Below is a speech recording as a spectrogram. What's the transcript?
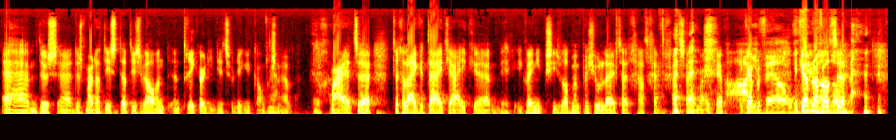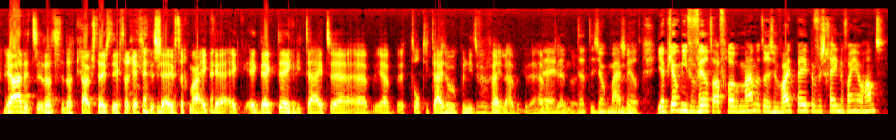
Uh, dus, uh, dus, maar dat is, dat is wel een, een trigger die dit soort dingen kan versnellen. Ja, maar het, uh, tegelijkertijd, ja, ik, ik, ik, weet niet precies wat mijn pensioenleeftijd gaat, gaat zijn. Maar ik heb, ah, ik heb, jawel, ik heb nog wat. ja, dit, dat, dat kruipt steeds dichter richting de 70. Maar ik, ik, ik denk tegen die tijd, ja, tot die tijd hoef ik me niet te vervelen. Heb ik, heb nee, ik dat, dat, is ook mijn beeld. Je hebt je ook niet verveeld de afgelopen maanden. Er is een whitepaper verschenen van jouw hand.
